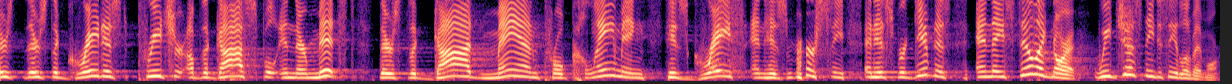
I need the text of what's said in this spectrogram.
There's, there's the greatest preacher of the gospel in their midst. There's the God man proclaiming his grace and his mercy and his forgiveness, and they still ignore it. We just need to see a little bit more.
